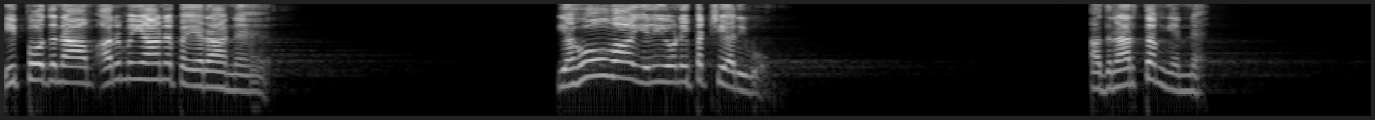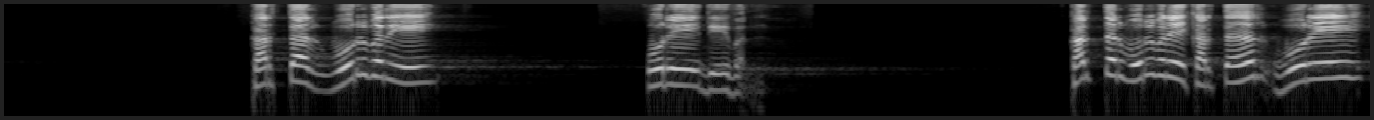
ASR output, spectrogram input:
இப்போது நாம் அருமையான பெயரான யஹோவா எலியோனை பற்றி அறிவோம். அதன் அர்த்தம் என்ன? கர்த்தர் ஒருவரே ஒரே தேவன். கர்த்தர் ஒருவரே கர்த்தர் ஒரே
